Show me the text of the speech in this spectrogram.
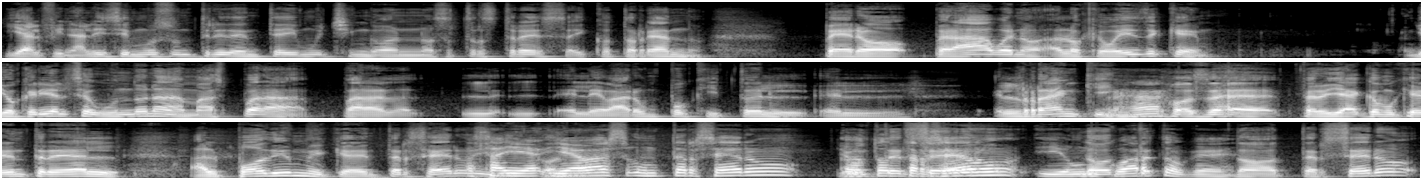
Y al final hicimos un tridente ahí muy chingón, nosotros tres, ahí cotorreando. Pero, pero, ah, bueno, a lo que voy es de que yo quería el segundo nada más para, para le- elevar un poquito el, el, el ranking. Ajá. O sea, pero ya como quiero entré al, al podium y quedé en tercero. O sea, y llevas un tercero, otro tercero, y un no, cuarto, ¿o qué? No, tercero,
